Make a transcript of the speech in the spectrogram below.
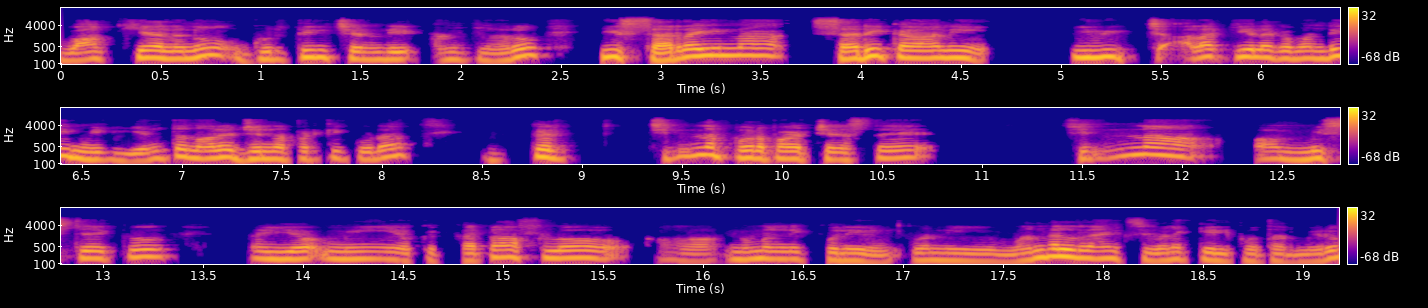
వాక్యాలను గుర్తించండి అంటున్నారు. ఈ సరైన, సరికాని ఇవి చాలా కీలకమండి. మీకు ఎంత నాలెడ్జ్ ఉన్నప్పటికీ కూడా ఇక్కడ చిన్న పొరపాటు చేస్తే చిన్న మిస్టేక్ అయ్యో! మీ యొక్క కట్ ఆఫ్‌లో ఆహ్, మిమ్మల్ని కొన్ని కొన్ని వందల ర్యాంక్స్ వెనక్కెళ్ళిపోతారు మీరు.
